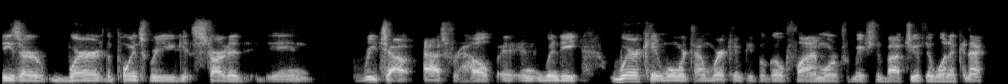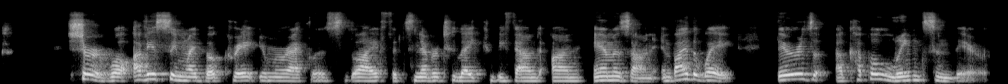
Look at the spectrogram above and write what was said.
these are where the points where you get started and reach out, ask for help. And, and Wendy, where can one more time, where can people go find more information about you if they want to connect? Sure. Well, obviously, my book, Create Your Miraculous Life, It's Never Too Late, can be found on Amazon. And by the way, there is a couple links in there.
